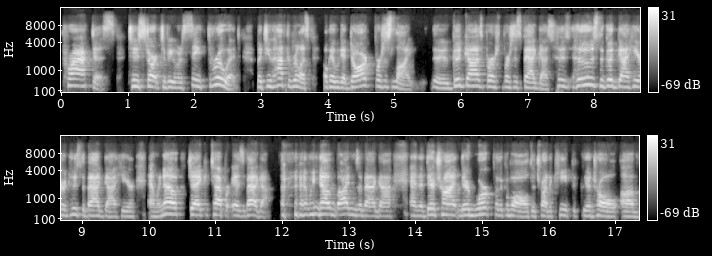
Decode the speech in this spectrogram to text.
practice to start to be able to see through it. But you have to realize, okay, we got dark versus light the good guys versus bad guys. Who's who's the good guy here and who's the bad guy here? And we know Jake Tapper is a bad guy, and we know Biden's a bad guy, and that they're trying their work for the cabal to try to keep the control of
